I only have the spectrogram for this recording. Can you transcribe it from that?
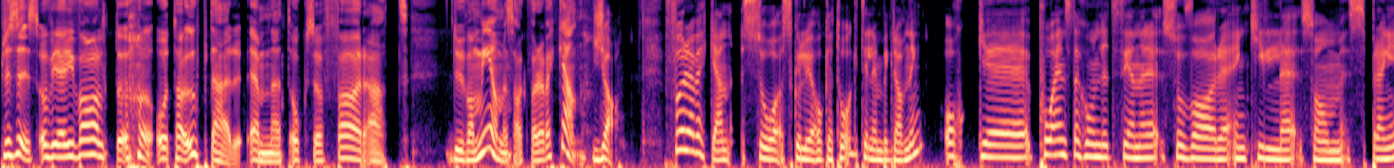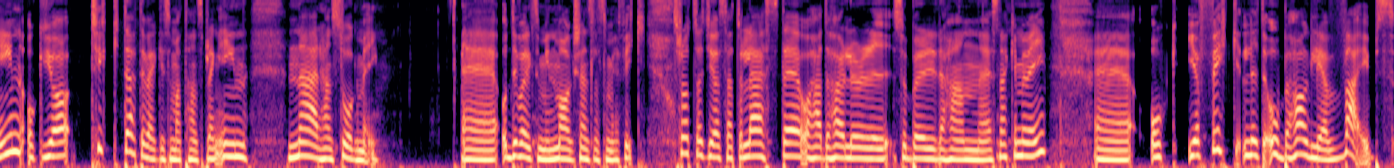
Precis och vi har ju valt att, att ta upp det här ämnet också för att du var med om en sak förra veckan. Ja. Förra veckan så skulle jag åka tåg till en begravning och eh, på en station lite senare så var det en kille som sprang in och jag tyckte att det verkade som att han sprang in när han såg mig. Eh, och Det var liksom min magkänsla som jag fick. Trots att jag satt och läste och hade hörlurar i så började han eh, snacka med mig. Eh, och Jag fick lite obehagliga vibes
